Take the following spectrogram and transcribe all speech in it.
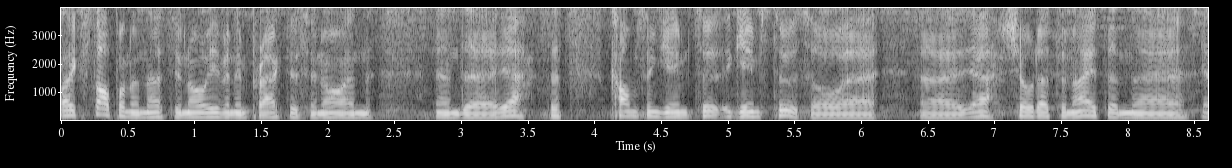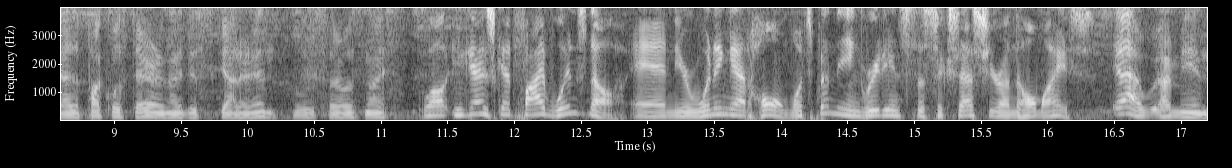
like stop on the net. You know, even in practice. You know, and and uh, yeah, that comes in game two, games too. So uh, uh, yeah, showed that tonight, and uh, yeah, the puck was there, and I just got it in. So it was nice. Well, you guys got five wins now, and you're winning at home. What's been the ingredients to success here on the home ice? Yeah, I mean,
